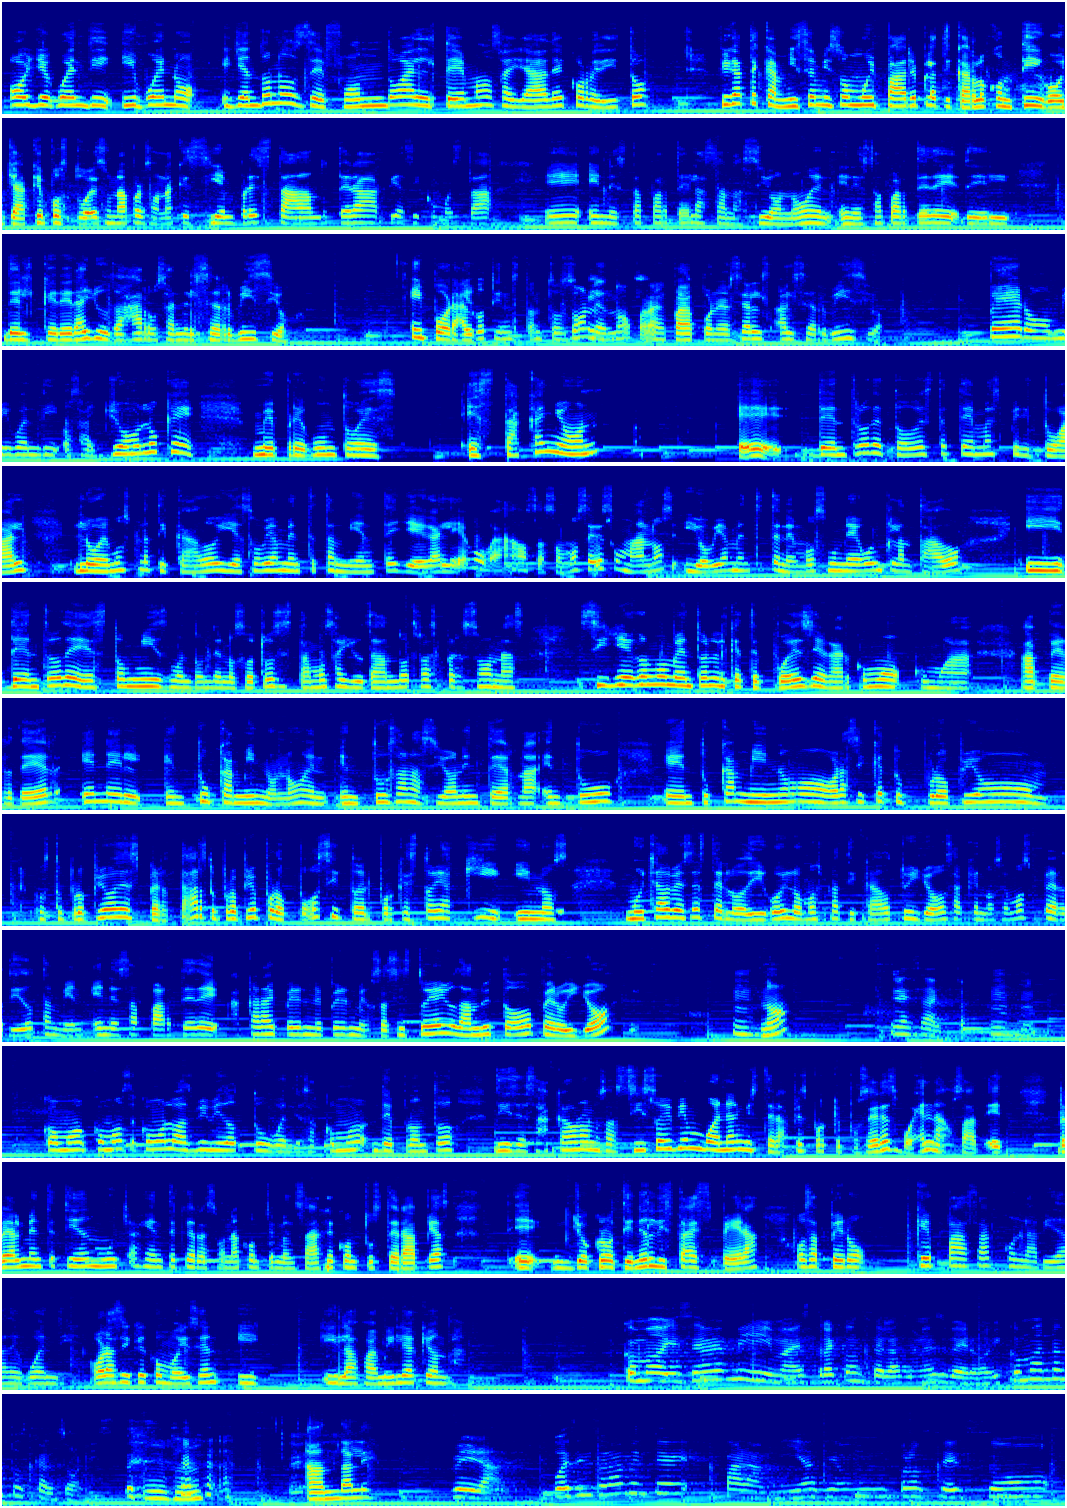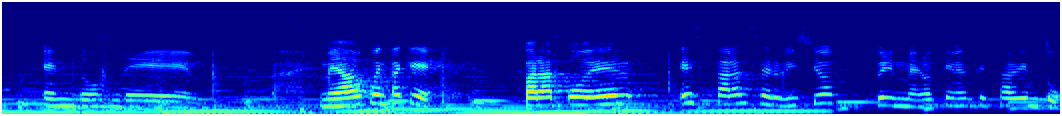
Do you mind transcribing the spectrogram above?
Oye, Wendy, y bueno, yéndonos de fondo al tema, o sea, ya de corredito, fíjate que a mí se me hizo muy padre platicarlo contigo, ya que pues tú eres una persona que siempre está dando terapia, así como está eh, en esta parte de la sanación, ¿no? En, esta parte del, del querer ayudar, o sea, en el servicio y por algo tienes tantos dones, ¿no? Para, para ponerse al, al, servicio. Pero, mi Wendy, o sea, yo lo que me pregunto es, ¿está cañón eh, dentro de todo este tema espiritual lo hemos platicado y eso obviamente también te llega el ego, ¿verdad? O sea, somos seres humanos y obviamente tenemos un ego implantado y dentro de esto mismo, en donde nosotros estamos ayudando a otras personas, sí llega un momento en el que te puedes llegar como, como a, a perder en, el, en tu camino, ¿no? En, en tu sanación interna, en tu, en tu camino, ahora sí que tu propio pues tu propio despertar, tu propio propósito, el por qué estoy aquí. Y nos, muchas veces te lo digo y lo hemos platicado tú y yo, o sea, que nos hemos perdido también en esa parte de, ah, caray, espérenme, espérenme, o sea, sí estoy ayudando y todo, pero ¿y yo? ¿No? Exacto. ¿Cómo, cómo, cómo lo has vivido tú, Wendy? O sea, ¿cómo de pronto dices, ah, cabrón, o sea, sí soy bien buena en mis terapias porque pues eres buena, o sea, eh, realmente tienes mucha gente que resuena con tu mensaje, con tus terapias, eh, yo creo tienes lista de espera, o sea, pero ¿qué pasa con la vida de Wendy? Ahora sí que como dicen, ¿y, y la familia qué onda? Como dice mi maestra constelaciones Vero, ¿y cómo andan tus calzones? Ándale. Mira, pues sinceramente para mí ha sido un proceso en donde me he dado cuenta que para poder estar al servicio, primero tienes que estar bien tú.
